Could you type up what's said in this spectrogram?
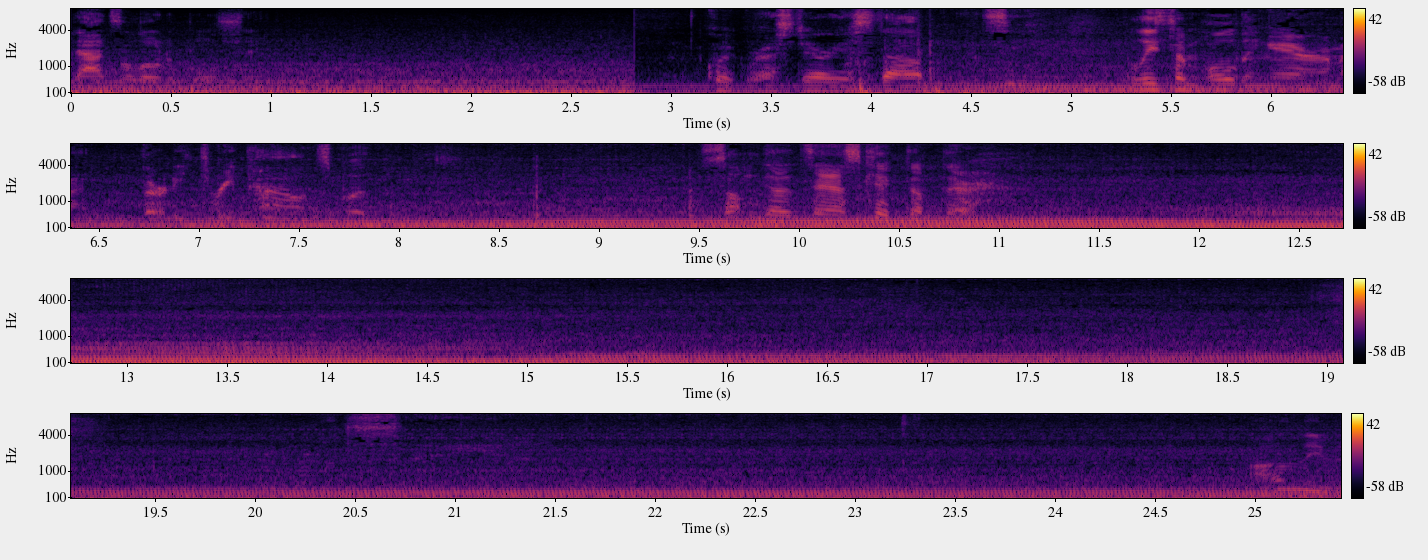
That's a load of bullshit. Quick rest area stop. Let's see. At least I'm holding air. I'm at 33 pounds, but something got its ass kicked up there. Let's see. I don't even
